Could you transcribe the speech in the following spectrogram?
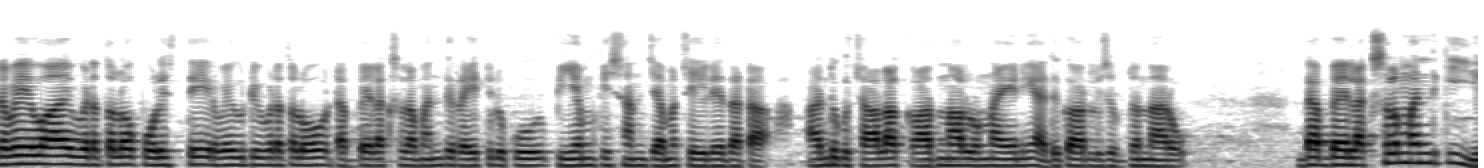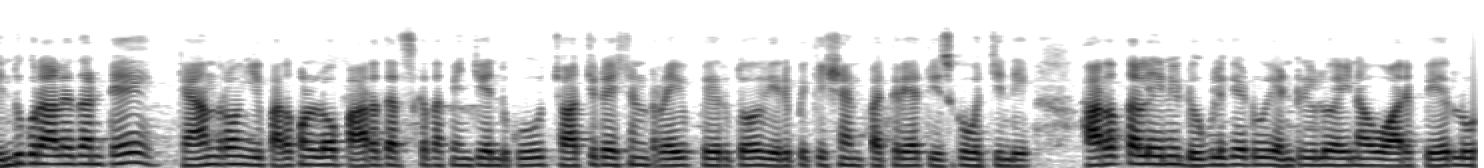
ఇరవైవ విడతలో పోలిస్తే ఇరవై ఒకటి విడతలో డెబ్బై లక్షల మంది రైతులకు పీఎం కిసాన్ జమ చేయలేదట. అందుకు చాలా కారణాలు ఉన్నాయని అధికారులు చెబుతున్నారు. డెబ్బై లక్షల మందికి ఎందుకు రాలేదంటే కేంద్రం ఈ పథకంలో పారదర్శకత పెంచేందుకు సాచురేషన్ డ్రైవ్ పేరుతో వెరిఫికేషన్ ప్రక్రియ తీసుకువచ్చింది. అర్హత లేని డూప్లికేట్ ఎంట్రీలు అయిన వారి పేర్లు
